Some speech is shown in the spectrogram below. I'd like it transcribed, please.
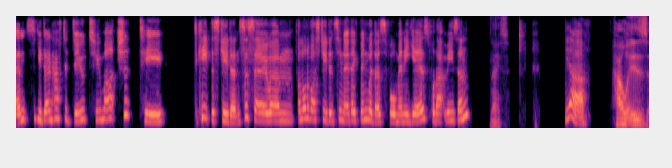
sense, you don't have to do too much to to keep the students. So um, a lot of our students, you know, they've been with us for many years for that reason. Nice. Yeah. How is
